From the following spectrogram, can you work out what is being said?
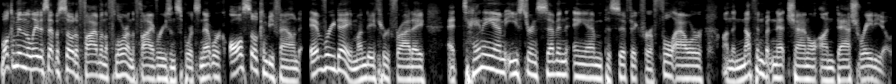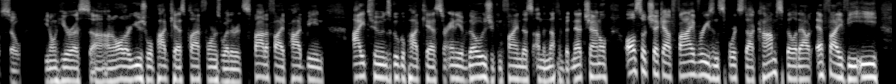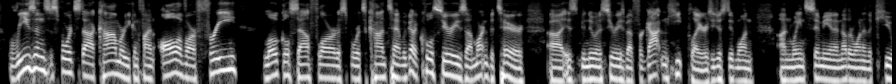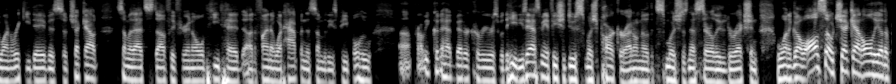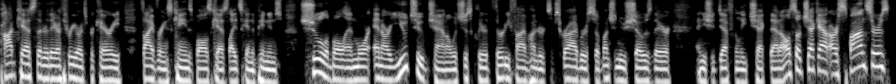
Welcome in the latest episode of Five on the Floor on the Five Reasons Sports Network. Also can be found every day, Monday through Friday at 10 a.m. Eastern, 7 a.m. Pacific for a full hour on the Nothing But Net channel on Dash Radio. So if you don't hear us uh, on all our usual podcast platforms, whether it's Spotify, Podbean, iTunes, Google Podcasts, or any of those. You can find us on the Nothing But Net channel. Also, check out fivereasonsports.com, spell it out F I V E, reasonsports.com, where you can find all of our free local South Florida sports content. We've got a cool series. Uh, Martin Bater uh, has been doing a series about forgotten Heat players. He just did one on Wayne Simien, another one in the queue on Ricky Davis. So check out some of that stuff if you're an old Heat head uh, to find out what happened to some of these people who uh, probably could have had better careers with the Heat. He's asked me if he should do Smush Parker. I don't know that Smush is necessarily the direction we want to go. Also, check out all the other podcasts that are there Three Yards Per Carry, Five Rings, Canes, Balls, Cast, Light Skin Opinions, Shulable, and more. And our YouTube channel, which just cleared 3,500 subscribers. So a bunch of new shows there, and you should definitely check that. Also, check out our sponsors.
